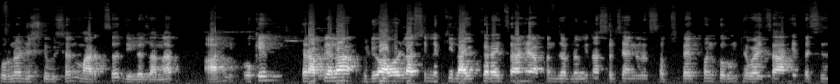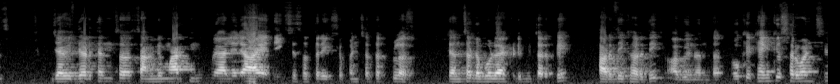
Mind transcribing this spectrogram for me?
पूर्ण डिस्ट्रीब्युशन मार्कचं दिलं जाणार आहे. ओके तर आपल्याला व्हिडिओ आवडला असेल नक्की लाईक करायचा आहे. आपण जर नवीन असेल चॅनल सबस्क्राईब पण करून ठेवायचं आहे. तसेच ज्या विद्यार्थ्यांचं चांगले मार्क मिळालेले आहेत एकशे सत्तर एकशे पंच्याहत्तर प्लस त्यांचं डबल अकॅडमी तर्फे हार्दिक हार्दिक अभिनंदन. ओके थँक्यू सर्वांचे.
